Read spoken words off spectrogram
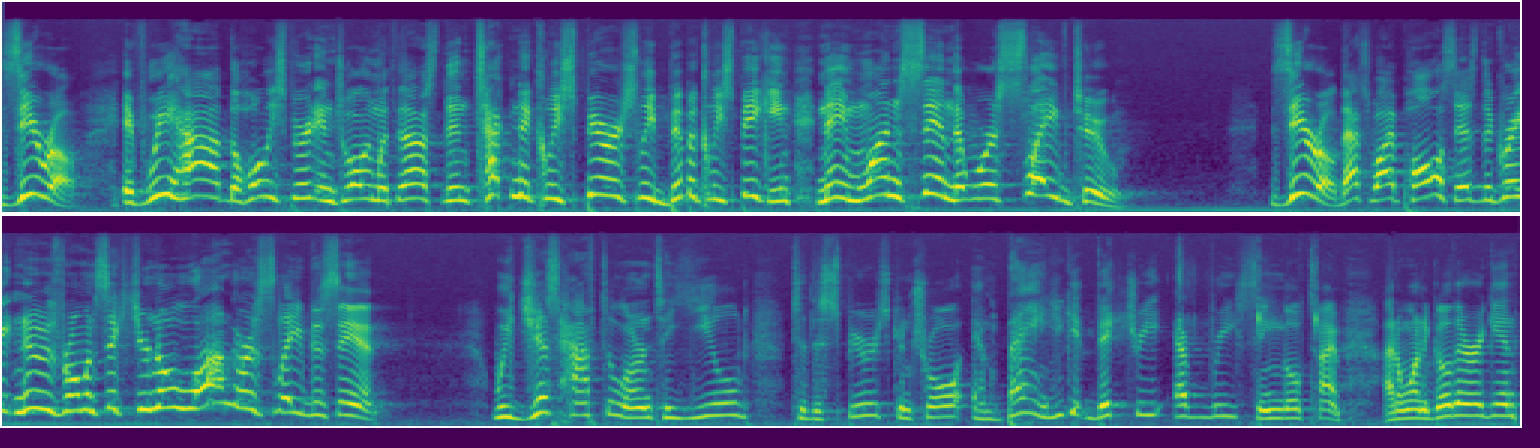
Zero. If we have the Holy Spirit indwelling with us, then technically, spiritually, biblically speaking, name one sin that we're a slave to. Zero. That's why Paul says the great news, Romans 6, you're no longer a slave to sin. We just have to learn to yield to the Spirit's control, and bang, you get victory every single time. I don't want to go there again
